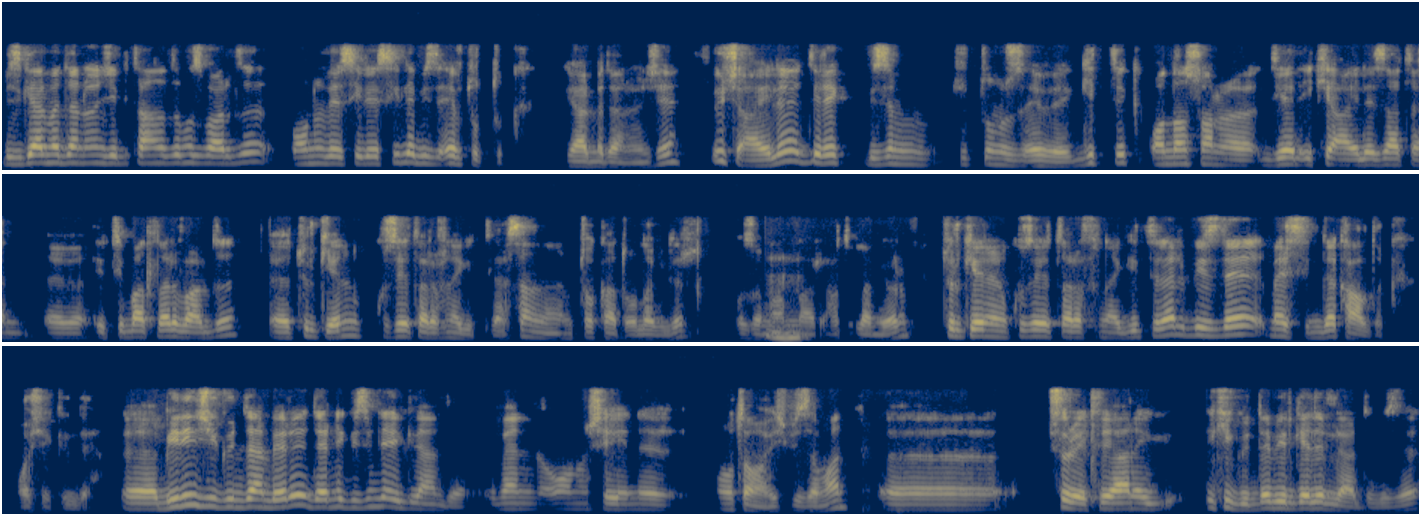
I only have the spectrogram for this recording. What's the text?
Biz gelmeden önce bir tanıdığımız vardı. Onun vesilesiyle biz ev tuttuk gelmeden önce. Üç aile direkt bizim tuttuğumuz eve gittik. Ondan sonra diğer iki aile zaten e, itibatları vardı. E, Türkiye'nin kuzey tarafına gittiler. Sanırım Tokat olabilir. O zamanlar Hı. hatırlamıyorum. Türkiye'nin kuzey tarafına gittiler. Biz de Mersin'de kaldık o şekilde. E, birinci günden beri dernek bizimle ilgilendi. Ben onun şeyini unutamam hiçbir zaman. E, sürekli yani iki günde bir gelirlerdi bize.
